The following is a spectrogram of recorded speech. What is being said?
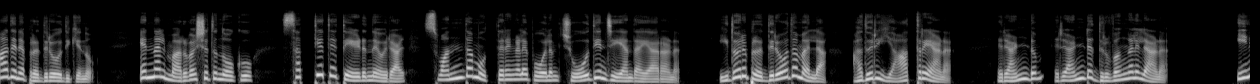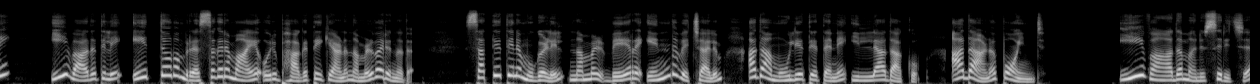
അതിനെ പ്രതിരോധിക്കുന്നു. എന്നാൽ മറുവശത്ത് നോക്കൂ സത്യത്തെ തേടുന്ന ഒരാൾ സ്വന്തം ഉത്തരങ്ങളെ പോലും ചോദ്യം ചെയ്യാൻ തയ്യാറാണ്. ഇതൊരു പ്രതിരോധമല്ല അതൊരു യാത്രയാണ്. രണ്ടും രണ്ട് ധ്രുവങ്ങളിലാണ്. ഇനി ഈ വാദത്തിലെ ഏറ്റവും രസകരമായ ഒരു ഭാഗത്തേക്കാണ് നമ്മൾ വരുന്നത്. സത്യത്തിന് മുകളിൽ നമ്മൾ വേറെ എന്ത് വെച്ചാലും അത് ആ മൂല്യത്തെ തന്നെ ഇല്ലാതാക്കും. അതാണ് പോയിന്റ്. ഈ വാദമനുസരിച്ച്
